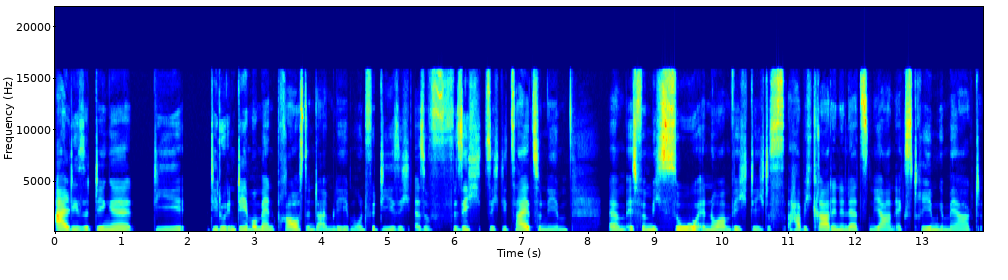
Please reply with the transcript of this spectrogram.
All diese Dinge, die, die du in dem Moment brauchst in deinem Leben und für die sich, also für sich, sich die Zeit zu nehmen, ähm, ist für mich so enorm wichtig. Das habe ich gerade in den letzten Jahren extrem gemerkt.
